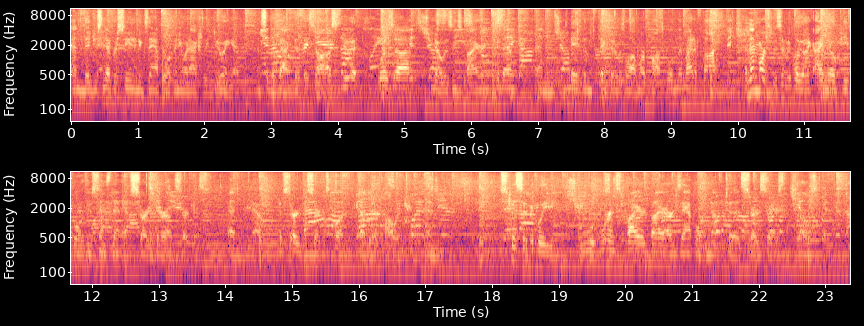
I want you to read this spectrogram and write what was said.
and they'd just never seen an example of anyone actually doing it. And so the fact that they saw us do it was, uh, you know, was inspiring to them and made them think that it was a lot more possible than they might have thought. And then more specifically, like I know people who since then have started their own circus, and you know, have started a circus club at their college, and specifically were inspired by our example enough to start a circus themselves.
